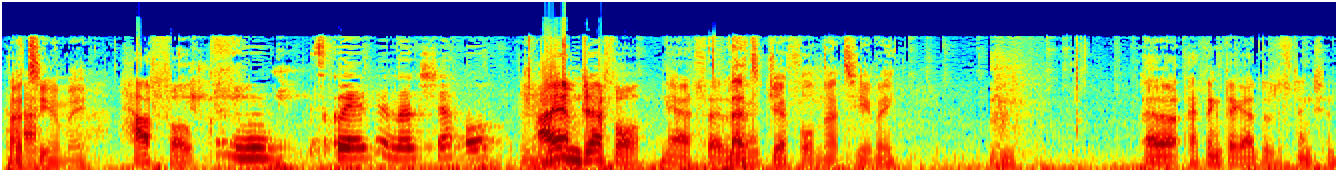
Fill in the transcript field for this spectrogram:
That's Ah. Yumi. Hi, folks. Mm, Squid, and that's Jeffel. I am Jeffel. Yes, that's, That's right. Jeffel and that's Yumi. I, I think they got the distinction.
